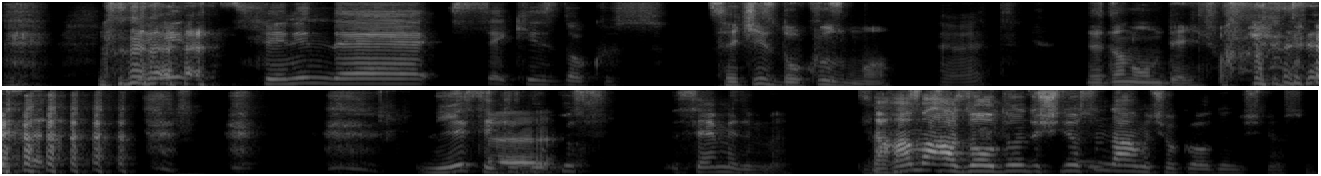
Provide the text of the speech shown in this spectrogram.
senin, senin de 8-9. 8-9 mu? Evet. Neden 10 değil Niye 8-9 ee... sevmedin mi? Daha mı az olduğunu düşünüyorsun, daha mı çok olduğunu düşünüyorsun?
